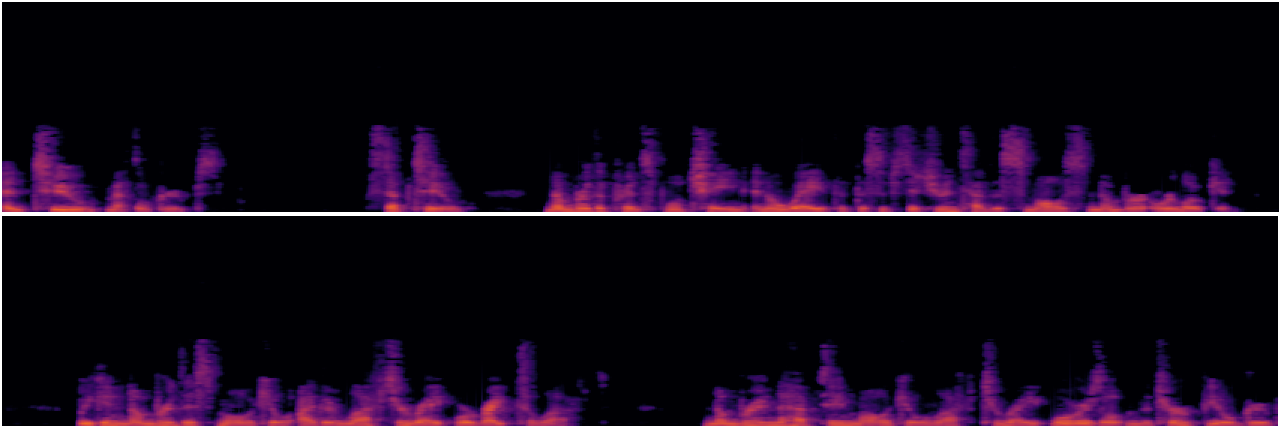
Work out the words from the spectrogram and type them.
and two methyl groups. Step 2. Number the principal chain in a way that the substituents have the smallest number or locant. We can number this molecule either left to right or right to left. Numbering the heptane molecule left to right will result in the tert-butyl group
